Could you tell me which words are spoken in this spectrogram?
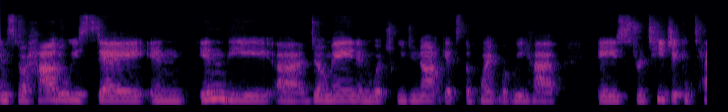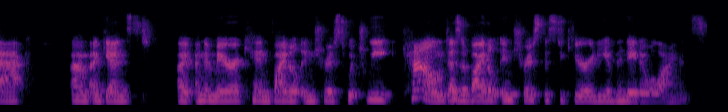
And so how do we stay in in the uh, domain in which we do not get to the point where we have a strategic attack um, against a, an American vital interest, which we count as a vital interest, the security of the NATO alliance.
